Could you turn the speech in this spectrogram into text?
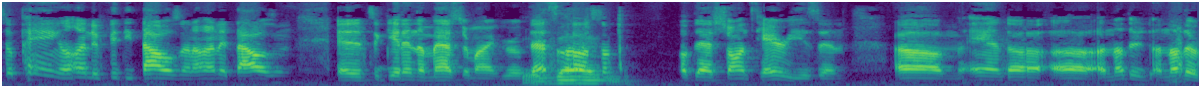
to paying 150,000, 100,000 uh, to get in the mastermind group. That's uh, Exactly. Of that Sean Terry is in, um, and uh, uh, another another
